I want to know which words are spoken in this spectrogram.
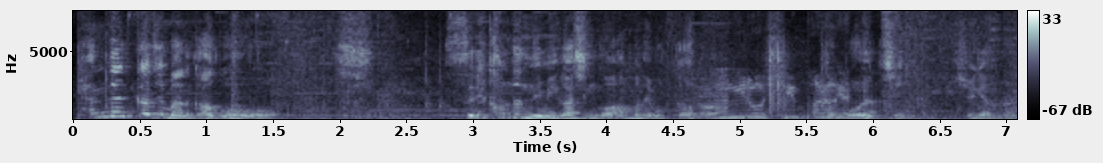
팬덴까지만 가고 쓰리컨드님이 가신 거 한번 해볼까? 정의로 그 심판하겠다. 뭐였지? 기억이 안 나네.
